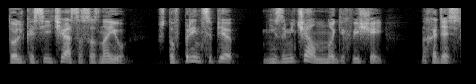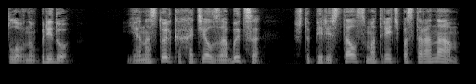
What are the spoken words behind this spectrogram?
Только сейчас осознаю, что в принципе не замечал многих вещей, находясь словно в бреду. Я настолько хотел забыться, что перестал смотреть по сторонам,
